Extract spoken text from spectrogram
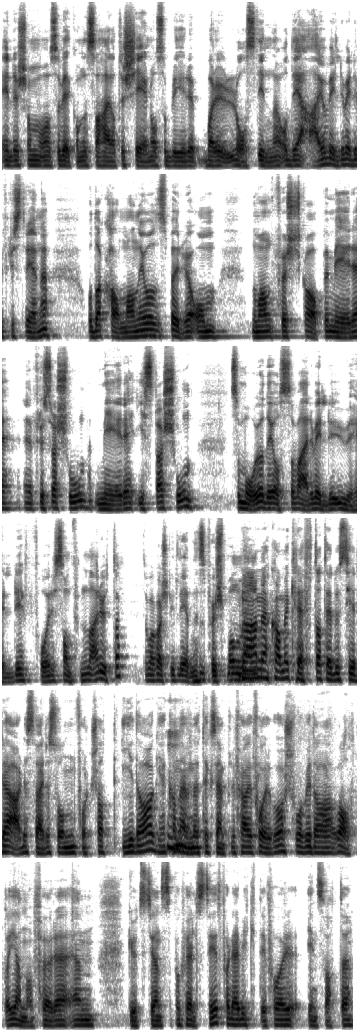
Eller som også vedkommende sa her, at det skjer noe, så blir det bare låst inne. Og det er jo veldig, veldig frustrerende. Og da kan man jo spørre om, når man først skaper mer eh, frustrasjon, mer isolasjon, så må jo det også være veldig uheldig for samfunnet der ute. Det var kanskje litt ledende spørsmål. Men... Nei, men Jeg kan bekrefte at det du sier, det er dessverre sånn fortsatt i dag. Jeg kan mm. nevne et eksempel fra i forgårs, hvor vi da valgte å gjennomføre en gudstjeneste på kveldstid, for det er viktig for innsatte.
